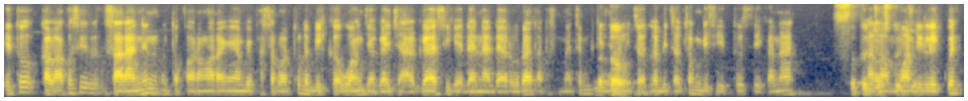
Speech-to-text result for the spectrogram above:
Itu kalau aku sih saranin untuk orang-orang yang bebas luar itu lebih ke uang jaga-jaga sih kayak dana darurat apa semacam Betul. Lebih, lebih cocok di situ sih karena setuju, kalau setuju. mau di liquid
